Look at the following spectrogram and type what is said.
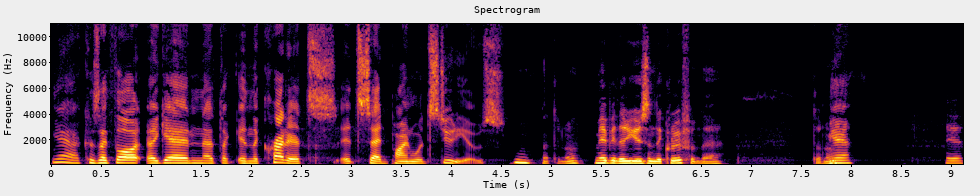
Yeah, because I thought again at the in the credits it said Pinewood Studios. Hmm, I don't know. Maybe they're using the crew from there. Don't know. Yeah, Yeah,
